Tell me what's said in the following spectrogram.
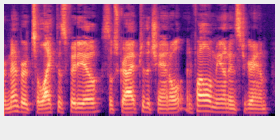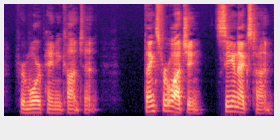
Remember to like this video, subscribe to the channel, and follow me on Instagram for more painting content. Thanks for watching. See you next time.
